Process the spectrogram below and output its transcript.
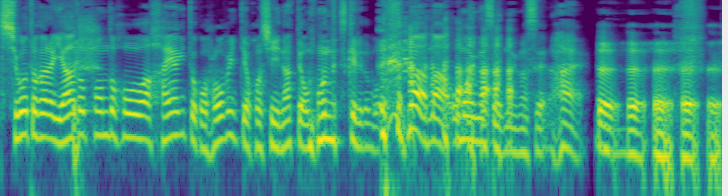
仕事からヤードポンド法は早いとこ滅びてほしいなって思うんですけれども。まあまあ、思います、思います。はい。うん、うん、うん、うん。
